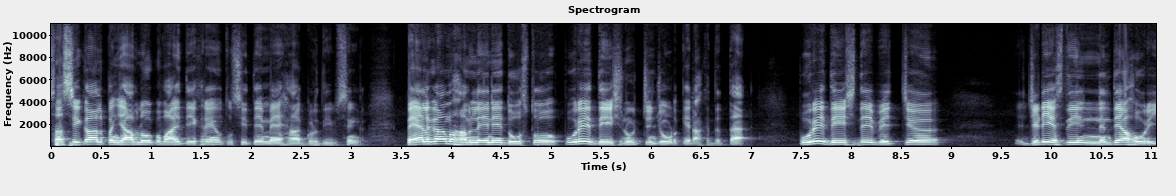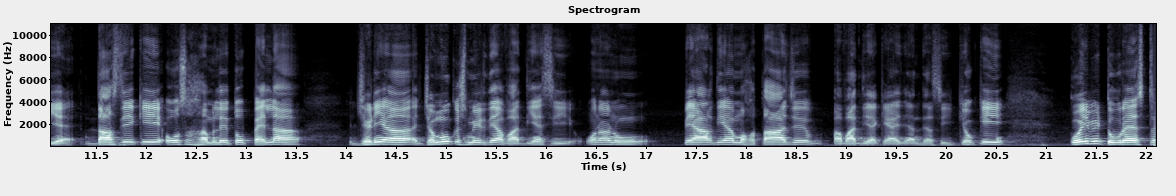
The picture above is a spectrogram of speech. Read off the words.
ਸਤਿ ਸ਼੍ਰੀ ਅਕਾਲ, ਪੰਜਾਬ ਲੋਕ ਆਵਾਜ਼ ਦੇਖ ਰਹੇ ਹੋ, ਤੁਸੀਂ ਤੇ ਮੈਂ ਹਾਂ ਗੁਰਦੀਪ ਸਿੰਘ। ਪਹਿਲਗਾਮ ਹਮਲੇ ਨੇ ਦੋਸਤੋ ਪੂਰੇ ਦੇਸ਼ ਨੂੰ ਝੰਜੋੜ ਕੇ ਰੱਖ ਦਿੱਤਾ ਪੂਰੇ ਦੇਸ਼ ਦੇ ਵਿੱਚ ਜਿਹੜੀ ਇਸ ਦੀ ਨਿੰਦਿਆ ਹੋ ਰਹੀ ਹੈ ਦੱਸ ਦਈਏ ਕਿ ਉਸ ਹਮਲੇ ਤੋਂ ਪਹਿਲਾਂ ਜਿਹੜੀਆਂ ਜੰਮੂ ਕਸ਼ਮੀਰ ਦੀਆਂ ਆਬਾਦੀਆਂ ਸੀ, ਉਹਨਾਂ ਨੂੰ ਪਿਆਰ ਦੀਆਂ ਮੁਹਤਾਜ ਆਬਾਦੀਆਂ ਕਿਹਾ ਜਾਂਦਾ ਸੀ, ਕਿਉਂਕਿ ਕੋਈ ਵੀ ਟੂਰਿਸਟ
